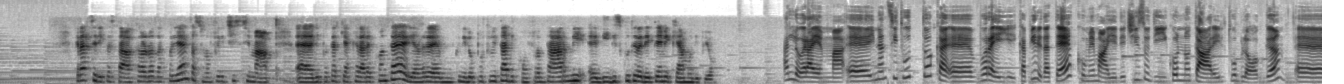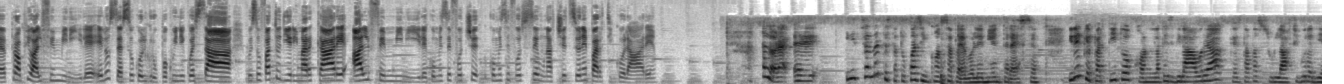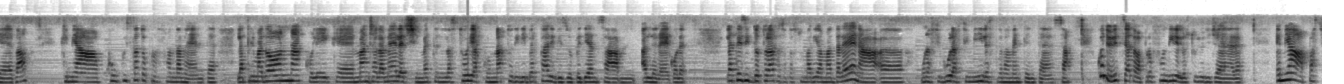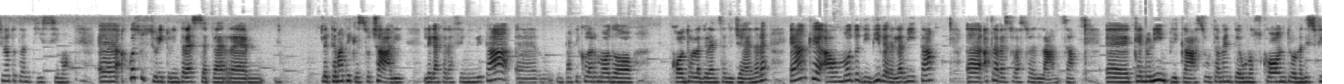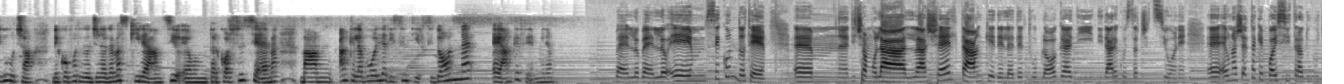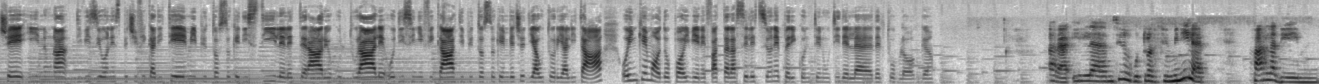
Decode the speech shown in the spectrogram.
Grazie di questa calorosa accoglienza, sono felicissima eh, di poter chiacchierare con te e di avere quindi l'opportunità di confrontarmi e di discutere dei temi che amo di più. Allora Emma, eh, innanzitutto ca- eh, vorrei capire da te come mai hai deciso di connotare il tuo blog eh, proprio al femminile e lo stesso col gruppo, quindi questa, questo fatto di rimarcare al femminile come se, fosse, come se fosse un'accezione particolare. Allora, eh, inizialmente è stato quasi inconsapevole il mio interesse. Direi che è partito con la tesi di laurea che è stata sulla figura di Eva che mi ha conquistato profondamente. La prima donna, colei che mangia la mele e ci mette nella storia con un atto di libertà e di disobbedienza mh, alle regole. La tesi di dottorato è stata su Maria Maddalena, eh, una figura femminile estremamente intensa. Quindi ho iniziato ad approfondire lo studio di genere e mi ha appassionato tantissimo. Eh, a questo si è unito l'interesse per ehm, le tematiche sociali legate alla femminilità, eh, in particolar modo contro la violenza di genere e anche a un modo di vivere la vita eh, attraverso la sorellanza, eh, che non implica assolutamente uno scontro, una disfiducia nei confronti del genere maschile, anzi è un percorso insieme, ma mh, anche la voglia di sentirsi donne e anche femmine. Bello, bello. E mm, secondo te, ehm, diciamo, la, la, scelta anche del, del tuo blog di, di, dare questa accezione eh, è una scelta che poi si traduce in una divisione specifica di temi piuttosto che di stile letterario, culturale o di significati piuttosto che invece di autorialità? O in che modo poi viene fatta la selezione per i contenuti del, del tuo blog? Allora, il eh, sito Cultura Femminile parla di mm,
